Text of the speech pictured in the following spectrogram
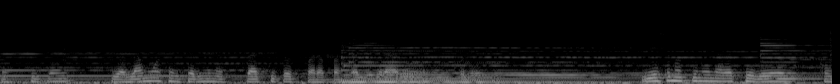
necesitan si hablamos en términos prácticos para pasar de grado en el colegio. Y eso no tiene nada que ver con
